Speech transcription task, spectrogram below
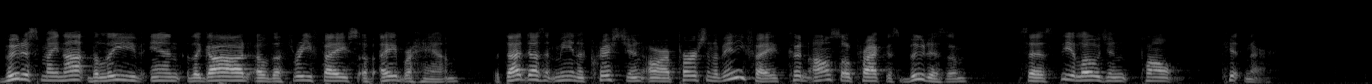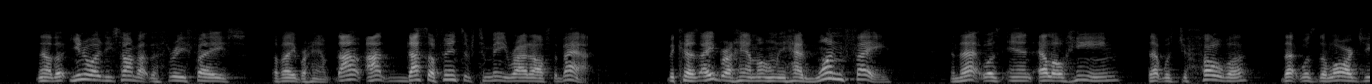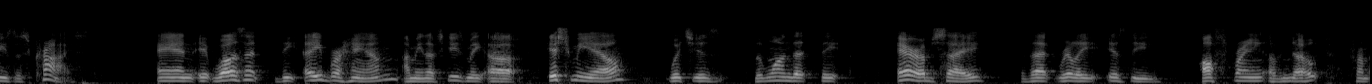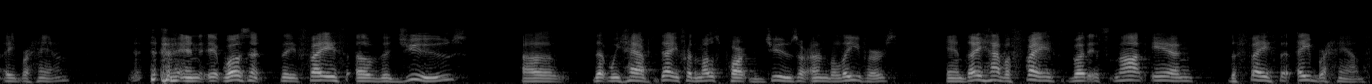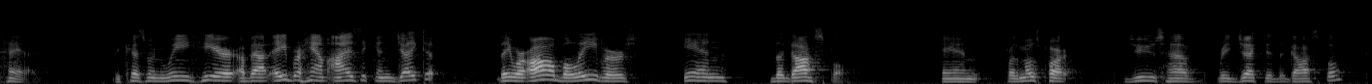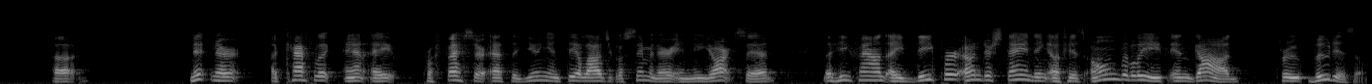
Buddhists may not believe in the God of the three faiths of Abraham, but that doesn't mean a Christian or a person of any faith couldn't also practice Buddhism, says theologian Paul Knitter. Now, the, you know what he's talking about, the three faiths of Abraham. I, I, that's offensive to me right off the bat. Because Abraham only had one faith, and that was in Elohim, that was Jehovah, that was the Lord Jesus Christ. And it wasn't the Abraham, I mean, excuse me, uh, Ishmael, which is the one that the Arabs say that really is the offspring of note from Abraham. and it wasn't the faith of the Jews uh, that we have today. For the most part, the Jews are unbelievers, and they have a faith, but it's not in the faith that Abraham had. Because when we hear about Abraham, Isaac, and Jacob, they were all believers in the gospel. And for the most part, Jews have rejected the gospel. Uh, Knitter, a Catholic and a professor at the Union Theological Seminary in New York, said that he found a deeper understanding of his own belief in God through Buddhism.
